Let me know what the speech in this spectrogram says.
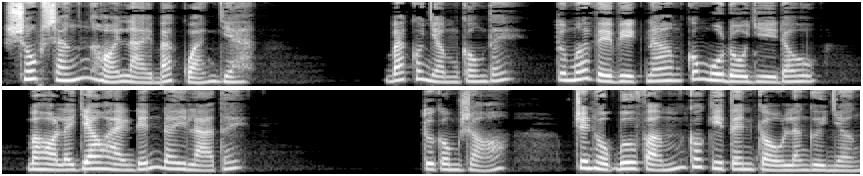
Sốt sắng hỏi lại bác quản gia. Bác có nhầm không thế Tôi mới về Việt Nam có mua đồ gì đâu mà họ lại giao hàng đến đây lạ thế. Tôi không rõ, Trên hộp bưu phẩm có ghi tên cậu là người nhận.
